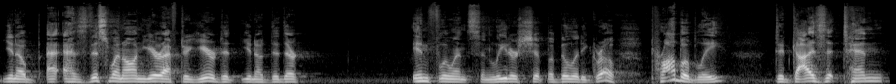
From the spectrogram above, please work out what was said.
you know, as this went on year after year, did, you know, did their influence and leadership ability grow? Probably. Did guys at 10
